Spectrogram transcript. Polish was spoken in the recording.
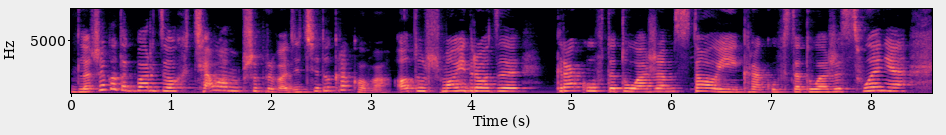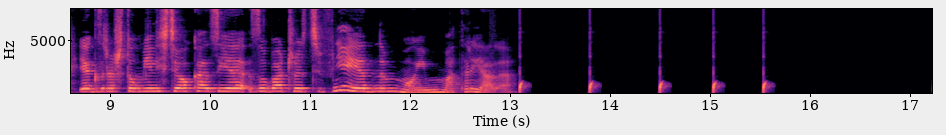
Dlaczego tak bardzo chciałam przeprowadzić się do Krakowa? Otóż, moi drodzy, Kraków tatuażem stoi, Kraków z tatuaży słynie, jak zresztą mieliście okazję zobaczyć w niejednym moim materiale.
